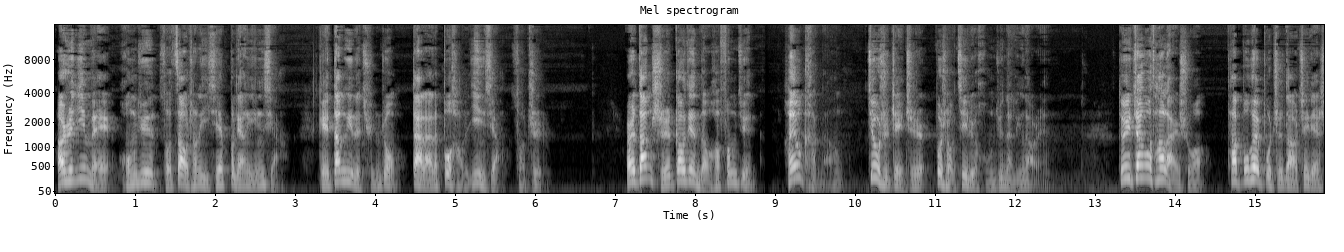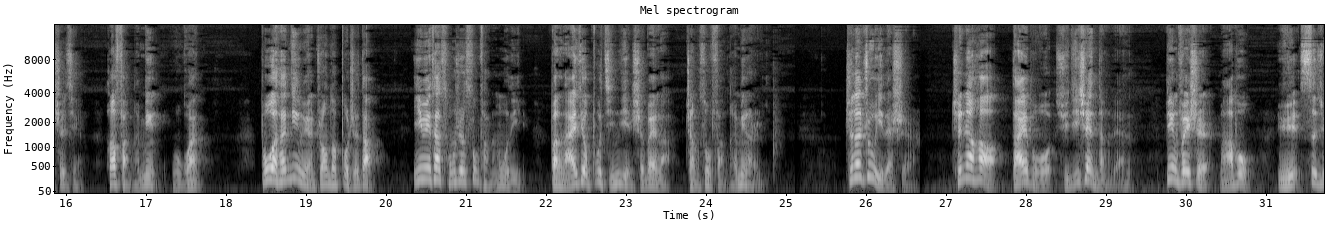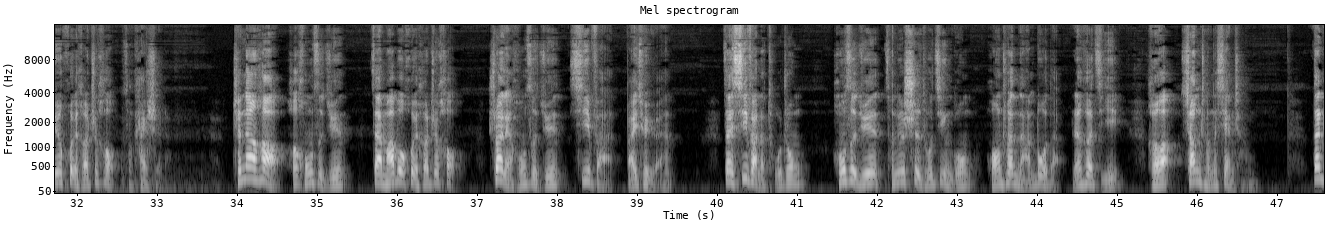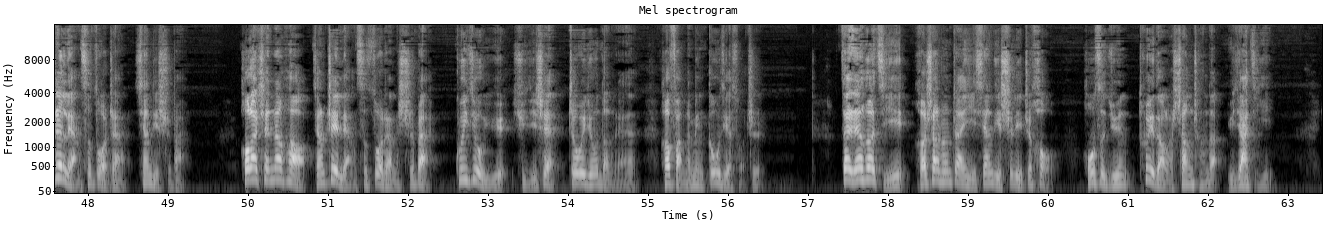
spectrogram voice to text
而是因为红军所造成的一些不良影响，给当地的群众带来了不好的印象所致。而当时高建斗和封俊很有可能就是这支不守纪律红军的领导人。对于张国焘来说，他不会不知道这件事情和反革命无关。不过他宁愿装作不知道，因为他从事肃反的目的本来就不仅仅是为了整肃反革命而已。值得注意的是，陈昌浩逮捕许继慎等人，并非是麻布与四军会合之后所开始的。陈昌浩和红四军在麻布会合之后。率领红四军西返白雀园，在西返的途中，红四军曾经试图进攻黄川南部的仁和集和商城的县城，但这两次作战相继失败。后来，陈昌浩将这两次作战的失败归咎于许继慎、周维炯等人和反革命勾结所致。在仁和集和商城战役相继失利之后，红四军退到了商城的余家集。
